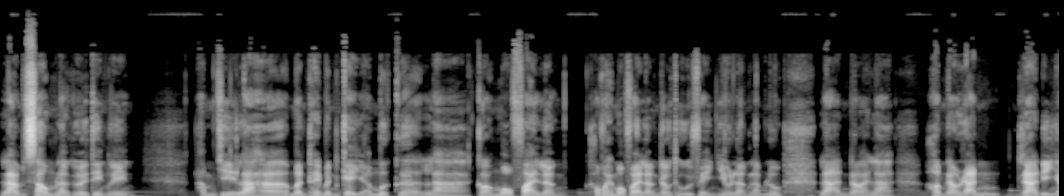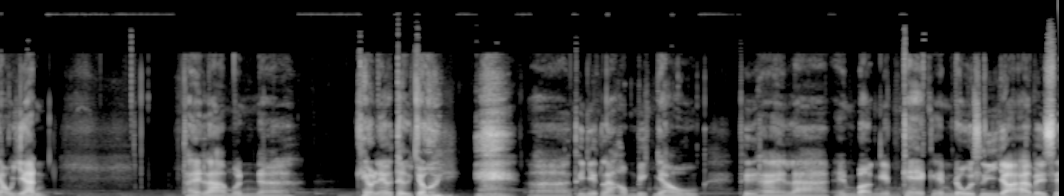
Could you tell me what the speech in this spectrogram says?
làm xong là gửi tiền liền. Thậm chí là hả mình thấy mình kỳ ở mức á, là có một vài lần không phải một vài lần đâu thưa quý vị nhiều lần lắm luôn là anh nói là hôm nào rảnh ra đi nhậu với anh. Thế là mình à, khéo léo từ chối. À, thứ nhất là không biết nhậu thứ hai là em bận em kẹt em đủ lý do abc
